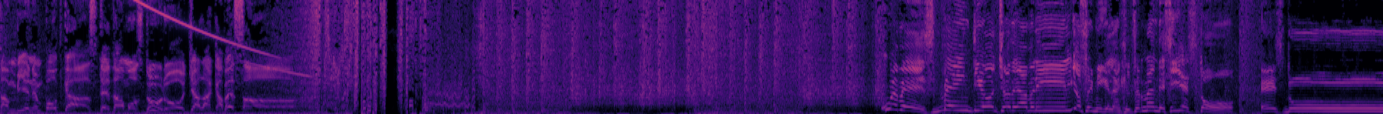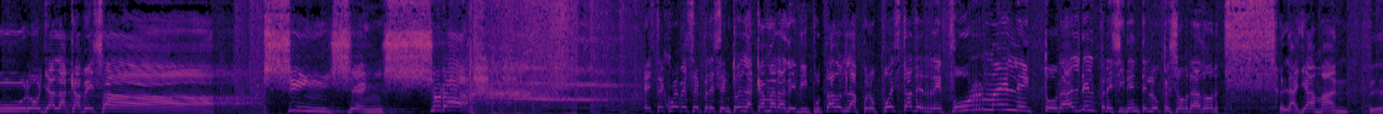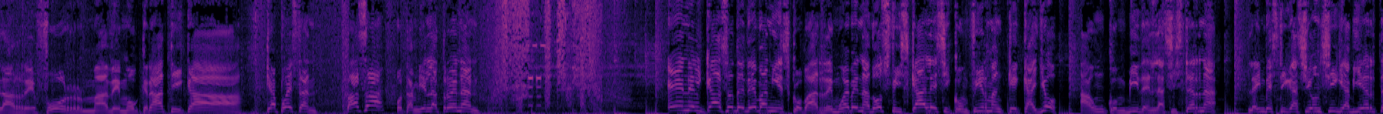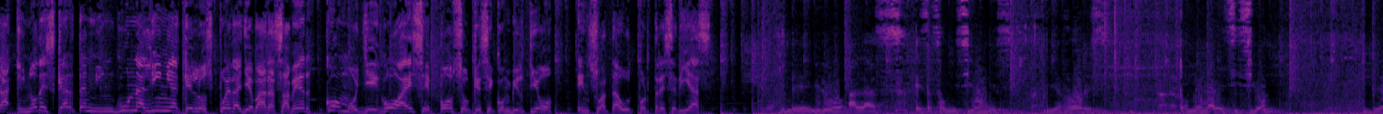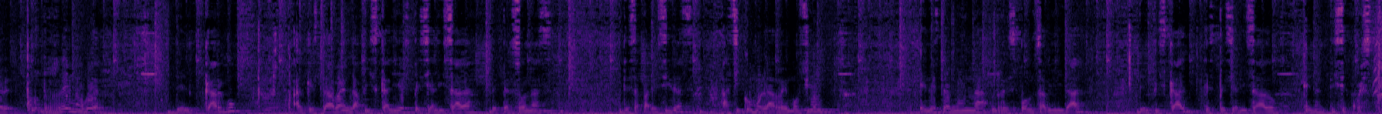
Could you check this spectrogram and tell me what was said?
También en podcast te damos duro y a la cabeza. Jueves 28 de abril, yo soy Miguel Ángel Fernández y esto es duro y a la cabeza. Shin Shura. Este jueves se presentó en la Cámara de Diputados la propuesta de reforma electoral del presidente López Obrador. La llaman la reforma democrática. ¿Qué apuestan? ¿Pasa o también la truenan? En el caso de Devani Escobar, remueven a dos fiscales y confirman que cayó, aún con vida en la cisterna. La investigación sigue abierta y no descartan ninguna línea que los pueda llevar a saber cómo llegó a ese pozo que se convirtió en su ataúd por 13 días. Debido a las, esas omisiones y errores, tomé la decisión de remover del cargo al que estaba en la Fiscalía Especializada de Personas Desaparecidas, así como la remoción en esta misma responsabilidad del fiscal especializado en antisecuestro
